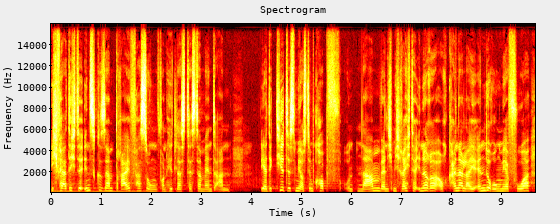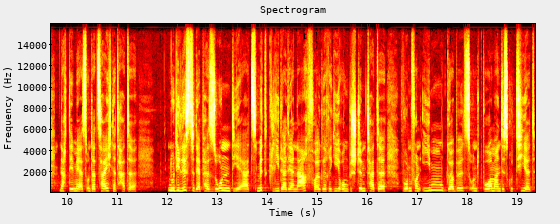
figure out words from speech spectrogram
Ich fertigte insgesamt drei Fassungen von Hitlers Testament an. Er diktierte es mir aus dem Kopf und nahm, wenn ich mich recht erinnere, auch keinerlei Änderungen mehr vor, nachdem er es unterzeichnet hatte. Nur die Liste der Personen, die er als Mitglieder der Nachfolgeregierung bestimmt hatte, wurden von ihm, Goebbels und Bormann diskutiert.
